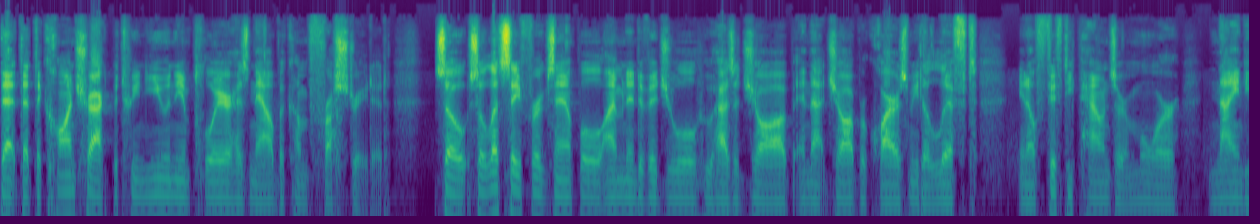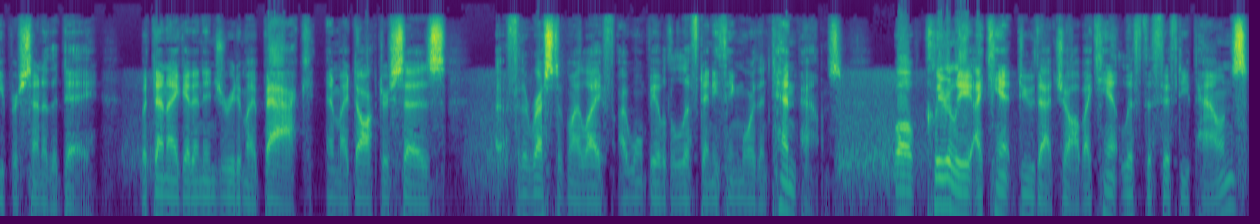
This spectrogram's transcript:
That that the contract between you and the employer has now become frustrated. So, so let's say, for example, I'm an individual who has a job and that job requires me to lift, you know, 50 pounds or more 90% of the day. But then I get an injury to my back and my doctor says, uh, for the rest of my life, I won't be able to lift anything more than 10 pounds. Well, clearly I can't do that job. I can't lift the 50 pounds,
